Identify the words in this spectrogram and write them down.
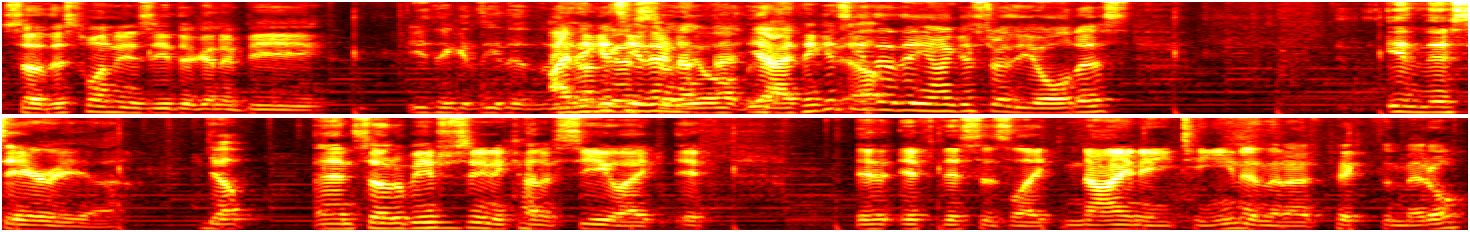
So this one is either going to be You think it's either the I think it's either not, yeah, I think it's Yep. either the youngest or the oldest in this area. Yep. And so it'll be interesting to kind of see like if if, if this is like 918 and then I've picked the middle,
